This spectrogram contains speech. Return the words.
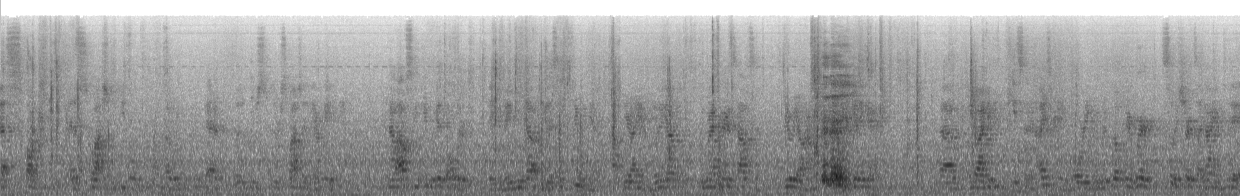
that spark, that is squashed in people, uh, that they're squashed at a young age. Now, obviously, people get older, they, they move out, you get something to do again. Here I am. house, and here we are, getting in. Um, you know, I get pizza and ice cream, or you can go up here and wear silly shirts like I am today.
